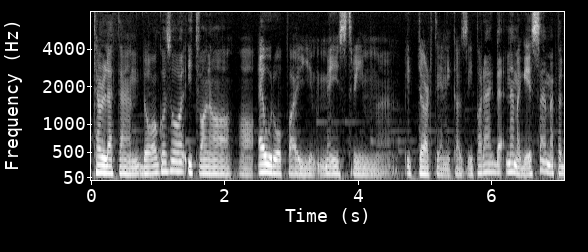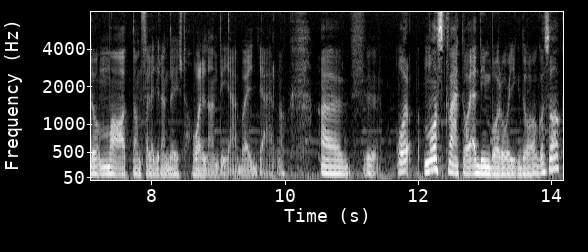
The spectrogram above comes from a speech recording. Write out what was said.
területen dolgozol, itt van a, a európai mainstream, itt történik az iparág, de nem egészen, mert például ma adtam fel egy rendelést Hollandiába egy gyárnak. Uh, Moszkvától Edinburghig dolgozok,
